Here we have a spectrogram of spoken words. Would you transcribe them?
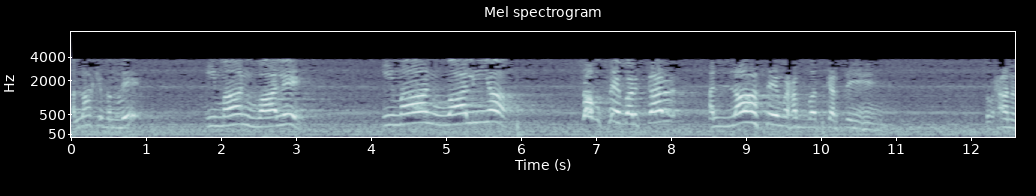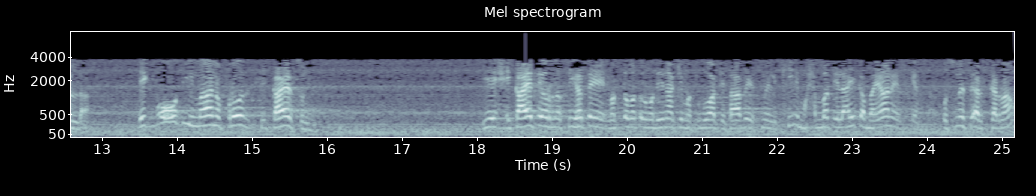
بتایا ایمان والے، ایمان والیاں سب سے بڑھ کر اللہ سے محبت کرتے ہیں۔ سبحان اللہ۔ ایک بہت ایمان افروز حکایت سنی یہ حکایتیں اور نصیحتیں مکتبۃ المدینہ کی مطبوعہ کتابیں اس میں لکھی، محبت الہی کا بیان ہے اس کے اندر۔ اس میں سے عرض کر رہا ہوں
